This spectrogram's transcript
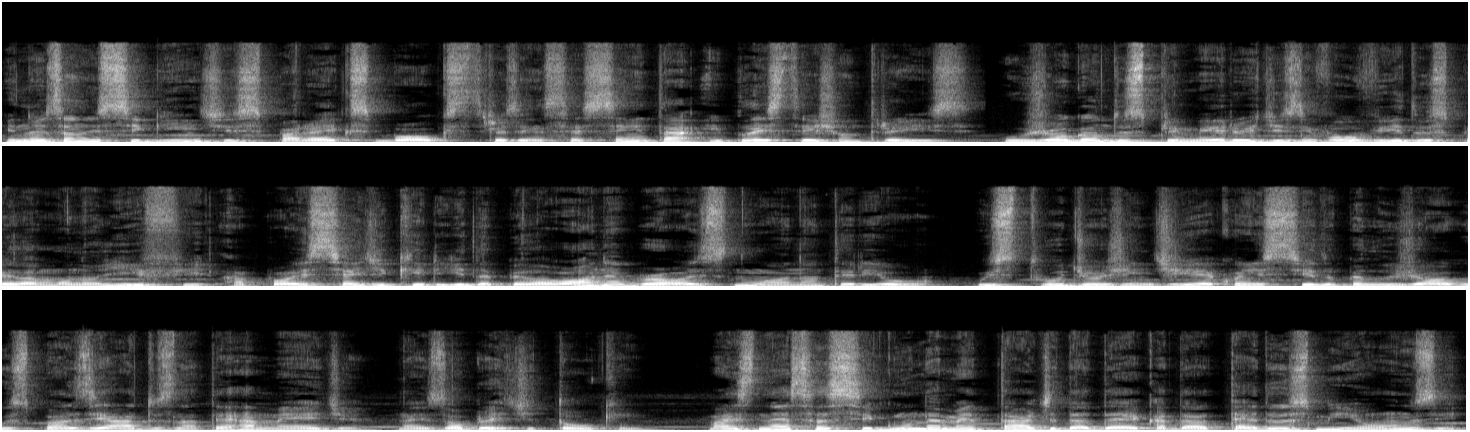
e nos anos seguintes para Xbox 360 e PlayStation 3. O jogo é um dos primeiros desenvolvidos pela Monolith após ser adquirida pela Warner Bros. no ano anterior. O estúdio hoje em dia é conhecido pelos jogos baseados na Terra-média, nas obras de Tolkien. Mas nessa segunda metade da década até 2011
